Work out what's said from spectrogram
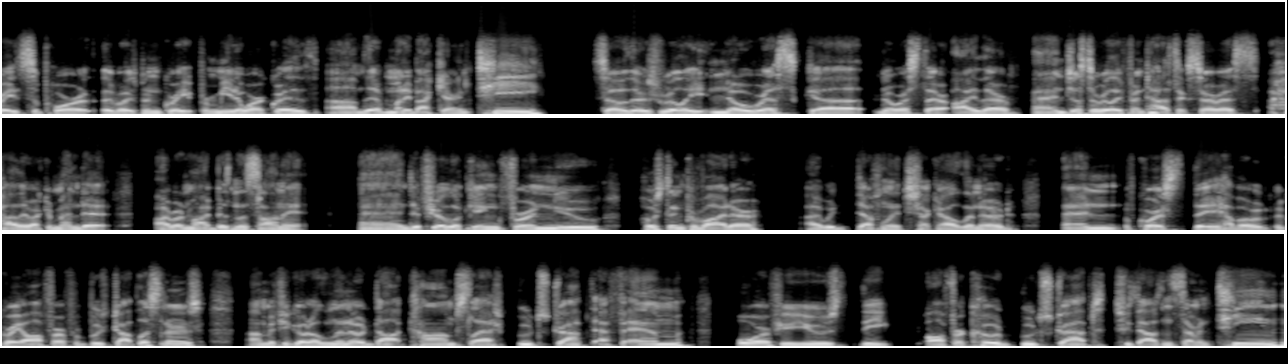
Great support. They've always been great for me to work with. Um, they have money back guarantee. So there's really no risk, uh, no risk there either, and just a really fantastic service. I highly recommend it. I run my business on it, and if you're looking for a new hosting provider, I would definitely check out Linode. And of course, they have a, a great offer for Bootstrap listeners. Um, if you go to linode.com slash bootstrappedfm, or if you use the offer code bootstrapped 2017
